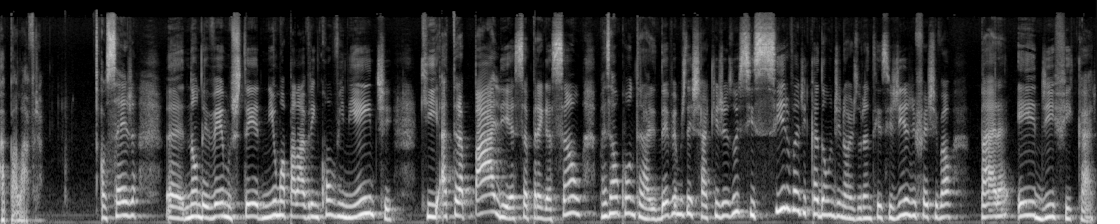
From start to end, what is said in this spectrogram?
a palavra. Ou seja, eh, não devemos ter nenhuma palavra inconveniente que atrapalhe essa pregação, mas ao contrário, devemos deixar que Jesus se sirva de cada um de nós durante esses dias de festival para edificar,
